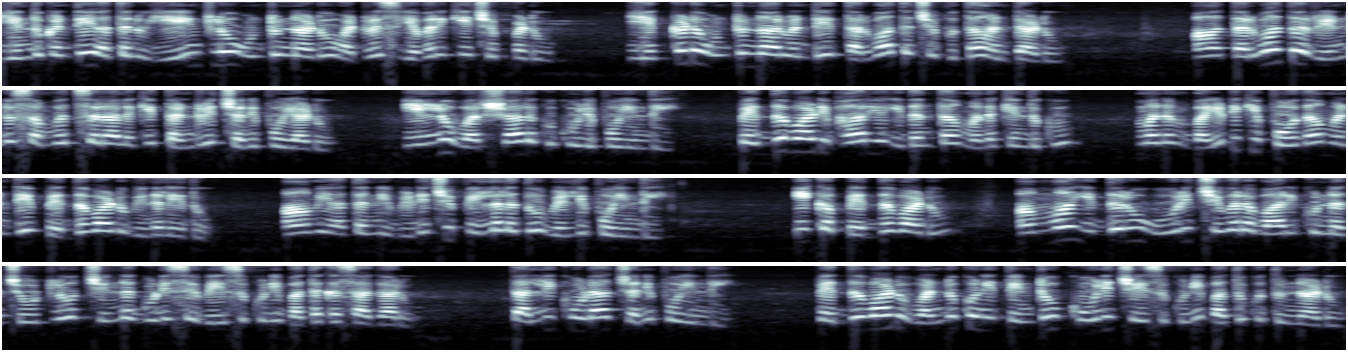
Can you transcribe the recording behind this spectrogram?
ఎందుకంటే అతను ఏ ఇంట్లో ఉంటున్నాడో అడ్రస్ ఎవరికీ చెప్పడు. ఎక్కడ ఉంటున్నారంటే తర్వాత చెబుతా అంటాడు. ఆ తర్వాత రెండు సంవత్సరాలకి తండ్రి చనిపోయాడు. ఇల్లు వర్షాలకు కూలిపోయింది. పెద్దవాడి భార్య ఇదంతా మనకెందుకు? మనం బయటికి పోదామంటే పెద్దవాడు వినలేదు. ఆమె అతన్ని విడిచి పిల్లలతో వెళ్ళిపోయింది. ఇక పెద్దవాడు అమ్మ ఇద్దరూ ఊరి చివర వారికున్న చోట్లో చిన్న గుడిసె వేసుకుని బతకసాగారు. తల్లి కూడా చనిపోయింది. పెద్దవాడు వండుకొని తింటూ కూలి చేసుకుని బతుకుతున్నాడు.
